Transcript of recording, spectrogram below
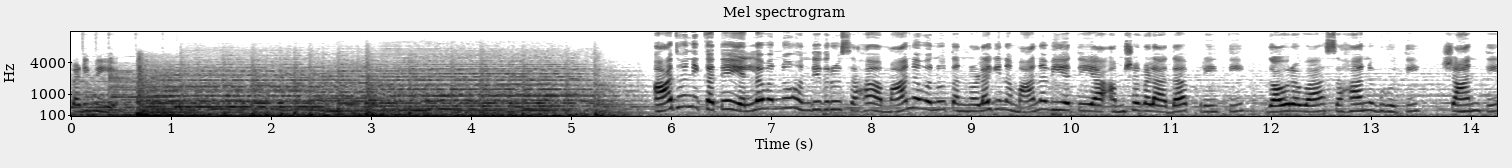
ಕಡಿಮೆಯೇ. ಆಧುನಿಕತೆ ಎಲ್ಲವನ್ನೂ ಹೊಂದಿದರೂ ಸಹ ಮಾನವನು ತನ್ನೊಳಗಿನ ಮಾನವೀಯತೆಯ ಅಂಶಗಳಾದ ಪ್ರೀತಿ, ಗೌರವ, ಸಹಾನುಭೂತಿ, ಶಾಂತಿ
